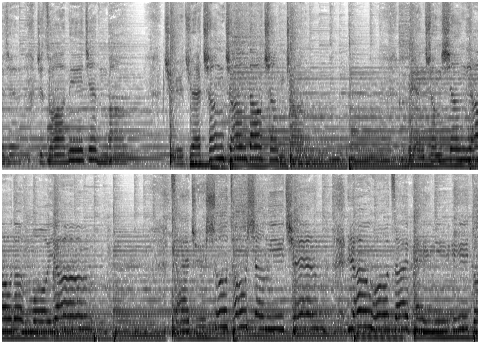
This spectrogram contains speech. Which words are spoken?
世界，只做你肩膀，拒绝成长到成长，变成想要的模样，在举手投降以前，让我再陪你一段。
